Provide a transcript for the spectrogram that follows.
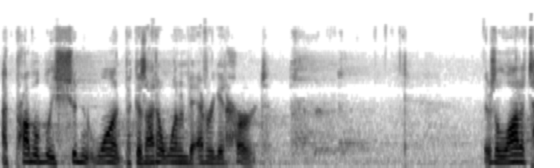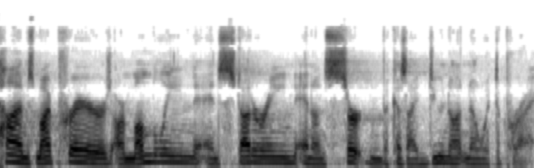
I probably shouldn't want because I don't want them to ever get hurt. There's a lot of times my prayers are mumbling and stuttering and uncertain because I do not know what to pray.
